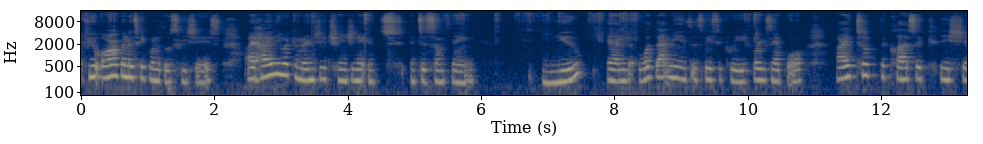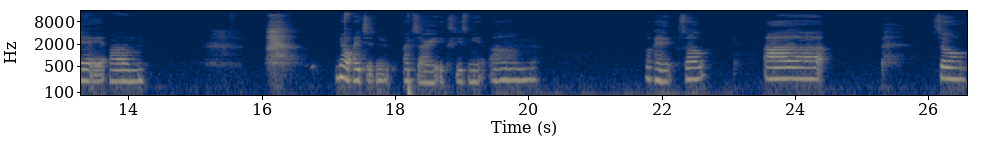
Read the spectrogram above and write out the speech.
if you are going to take one of those cliches i highly recommend you changing it into, into something you. And what that means is basically, for example, I took the classic cliche, um, no, I didn't. I'm sorry, excuse me. Um, okay, so, uh, so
